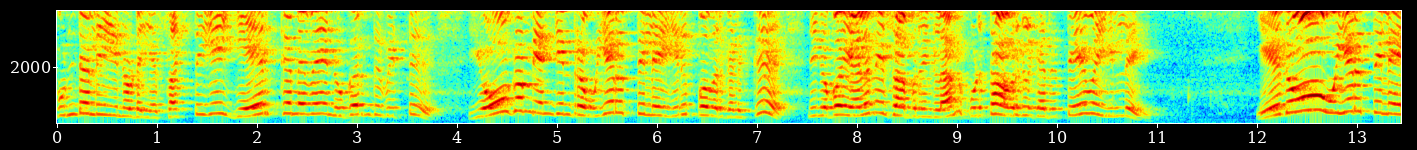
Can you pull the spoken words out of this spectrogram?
குண்டலியினுடைய சக்தியை ஏற்கனவே நுகர்ந்து விட்டு யோகம் என்கின்ற உயரத்திலே இருப்பவர்களுக்கு நீங்கள் போய் இளநீர் சாப்பிட்றீங்களான்னு கொடுத்தா அவர்களுக்கு அது தேவை இல்லை ஏதோ உயரத்திலே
